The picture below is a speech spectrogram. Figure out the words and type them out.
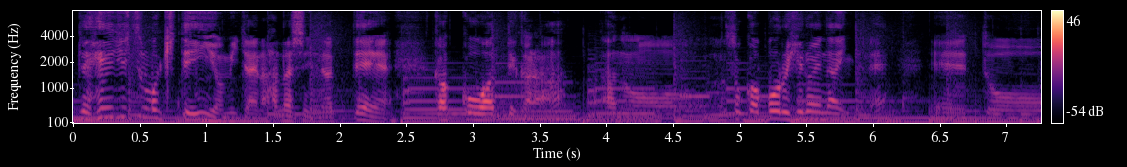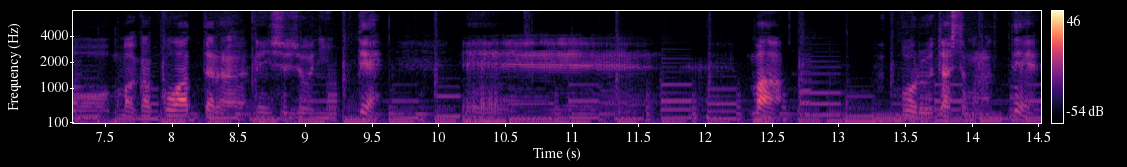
で平日も来ていいよみたいな話になって、学校終わってから、あのー、そこはボール拾えないんでね、えっ、と、まあ、学校終わったら練習場に行って、えー、まあ、ボール打たせてもらって、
